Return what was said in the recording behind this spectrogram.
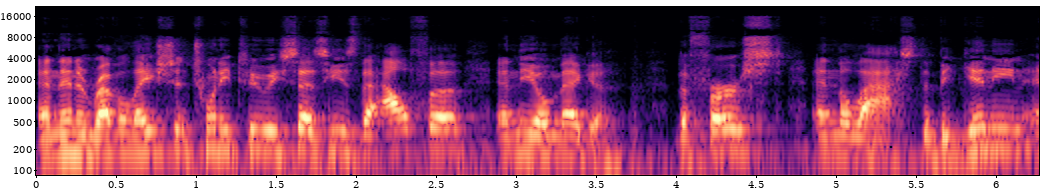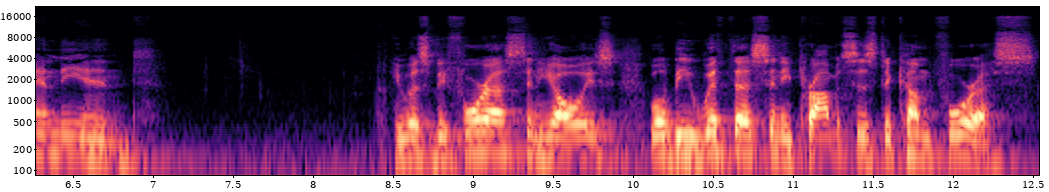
And then in Revelation 22, he says he's the Alpha and the Omega, the first and the last, the beginning and the end. He was before us and he always will be with us, and he promises to come for us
